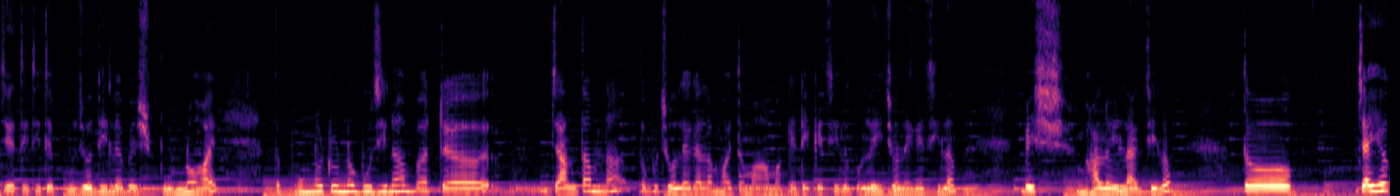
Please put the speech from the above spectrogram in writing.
যে তিথিতে পুজো দিলে বেশ পূর্ণ হয়। তো পূর্ণ টূর্ণ বুঝি না বাট জানতাম না, তবু চলে গেলাম। হয়তো মা আমাকে ডেকেছিল বলেই চলে গেছিলাম। বেশ ভালোই লাগছিল। তো যাই হোক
